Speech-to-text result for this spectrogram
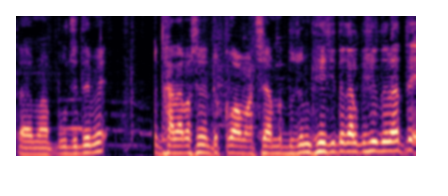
তার মা পুজো দেবে। থালা বাসন একটু কম আছে আমরা দুজন খেয়েছি তো কালকে শুধু রাতে।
